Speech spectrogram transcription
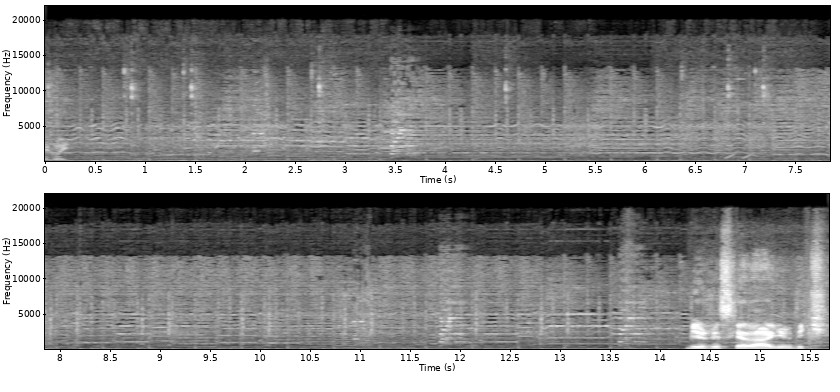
ってこい Bir riske daha girdik.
